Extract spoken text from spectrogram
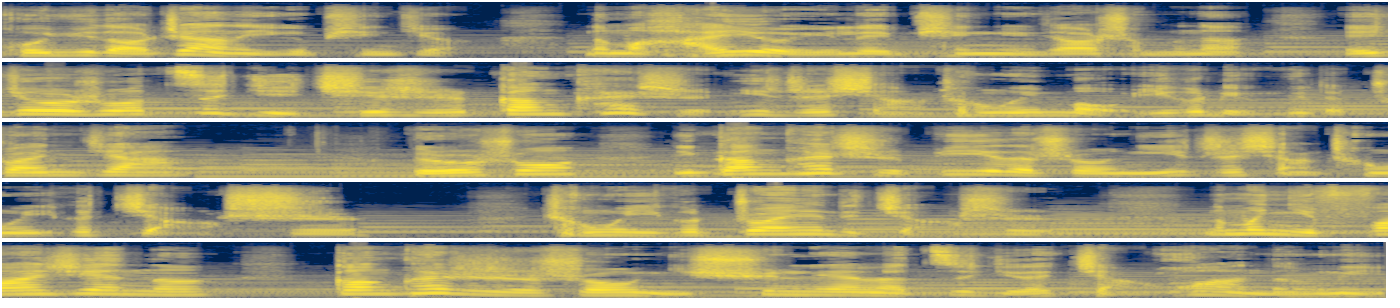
会遇到这样的一个瓶颈。那么还有一类瓶颈叫什么呢？也就是说，自己其实刚开始一直想成为某一个领域的专家，比如说你刚开始毕业的时候，你一直想成为一个讲师。成为一个专业的讲师，那么你发现呢？刚开始的时候，你训练了自己的讲话能力，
